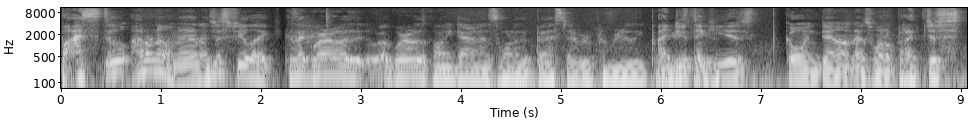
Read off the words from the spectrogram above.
But I still, I don't know, man. I just feel like because like Aguero is, Aguero is going down as one of the best ever Premier League players. I do think too. he is going down as one of, but I just,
